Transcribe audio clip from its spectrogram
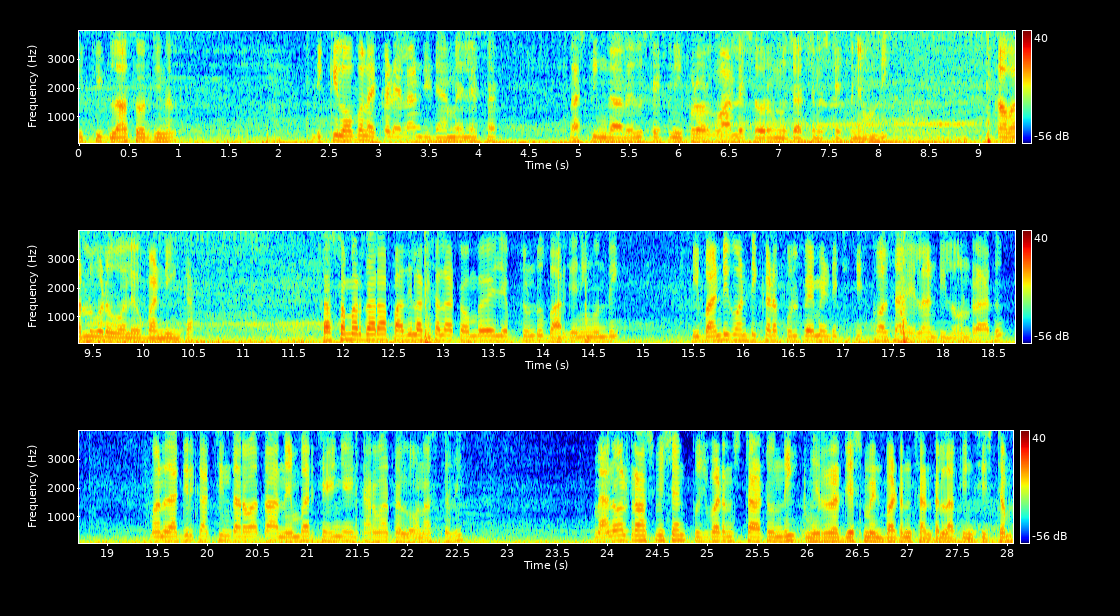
dicky glass original dicky లోపల ఎక్కడ ఎలాంటి డ్యామేజ్ లేదు సార్ రస్టింగ్ రాలేదు. స్టెప్ని ఇప్పటివరకు వాడలే. షోరూమ్ నుంచి వచ్చిన స్టెప్నే ఉంది. కవర్లు కూడా పోలేవు బండి ఇంకా. కస్టమర్ ధర పది లక్షల తొంభై వేలు చెప్తుండు. బార్గెనింగ్ ఉంది. ఈ బండి కొంటే ఇక్కడ ఫుల్ పేమెంట్ ఇచ్చి తీసుకోవాలి సార్. ఎలాంటి లోన్ రాదు. మన దగ్గరికి వచ్చిన తర్వాత నెంబర్ చేంజ్ అయిన తర్వాత లోన్ వస్తుంది. Manual transmission push button start ఉంది. Mirror adjustment button centre locking system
